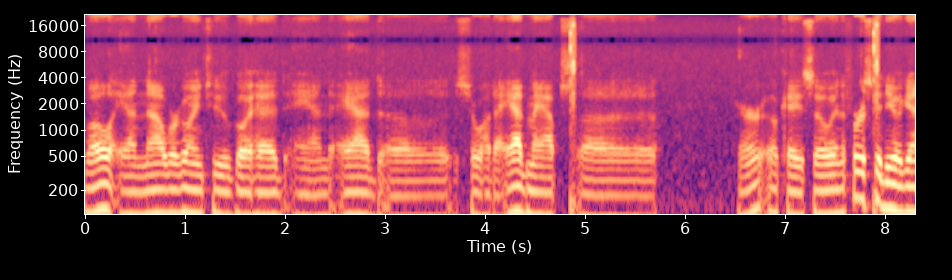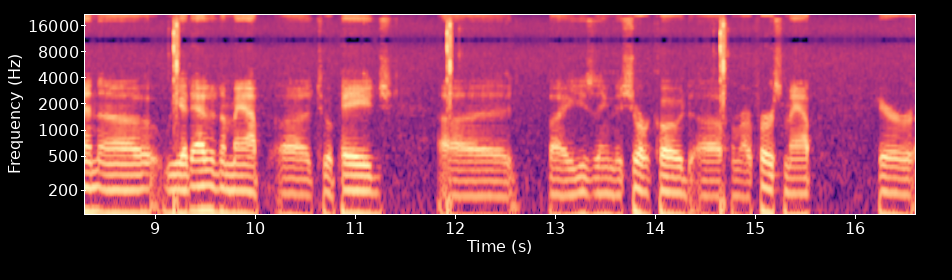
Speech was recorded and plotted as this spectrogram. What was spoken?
well and now we're going to go ahead and add uh, show how to add maps uh, here okay so in the first video again uh, we had added a map uh, to a page uh, by using the shortcode from our first map here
